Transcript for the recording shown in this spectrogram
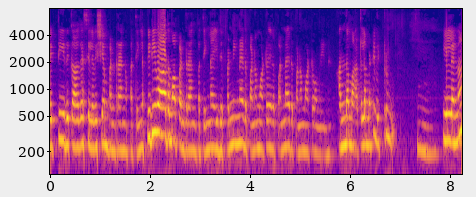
வெட்டி இதுக்காக சில விஷயம் பண்ணுறாங்க பார்த்தீங்களா பிடிவாதமாக பண்ணுறாங்க பார்த்தீங்களா இது பண்ணிங்கன்னா இதை பண்ண மாட்டோம் இதை பண்ணால் இதை பண்ண மாட்டோம் அப்படின்னு. அந்த அதில் மட்டும் விட்டுருங்க. இல்லைன்னா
